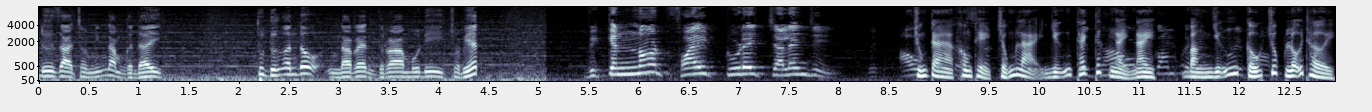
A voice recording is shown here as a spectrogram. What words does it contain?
đưa ra trong những năm gần đây. Thủ tướng Ấn Độ Narendra Modi cho biết, Chúng ta không thể chống lại những thách thức ngày nay bằng những cấu trúc lỗi thời.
